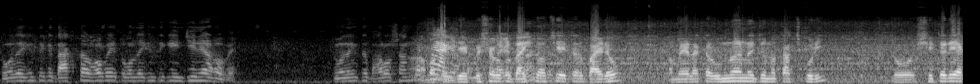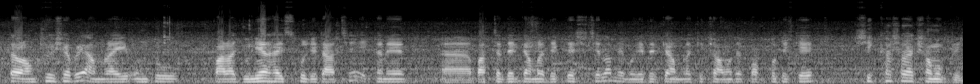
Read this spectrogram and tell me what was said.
তোমাদের এখান থেকে ডাক্তার হবে তোমাদের এখান থেকে ইঞ্জিনিয়ার হবে। তোমাদের এখান থেকে ভালো সাংবাদিক আমাদের যে পেশাগত দায়িত্ব আছে এটার বাইরেও আমরা এলাকার উন্নয়নের জন্য কাজ করি। তো সেটারই একটা অংশ হিসাবে আমরা এই অন্টু পাড়া জুনিয়র হাই স্কুল যেটা আছে, এখানে বাচ্চাদেরকে আমরা দেখতে এসেছিলাম এবং এদেরকে আমরা কিছু আমাদের পক্ষ থেকে শিক্ষা সহায়ক সামগ্রী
